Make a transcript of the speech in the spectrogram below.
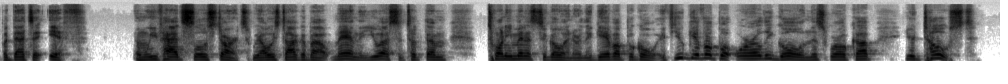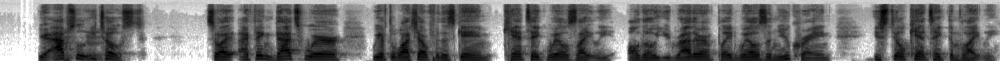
But that's a if and we've had slow starts. We always talk about, man, the US, it took them 20 minutes to go in, or they gave up a goal. If you give up an early goal in this World Cup, you're toast. You're absolutely mm-hmm. toast. So I, I think that's where we have to watch out for this game. Can't take Wales lightly. Although you'd rather have played Wales than Ukraine, you still can't take them lightly.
